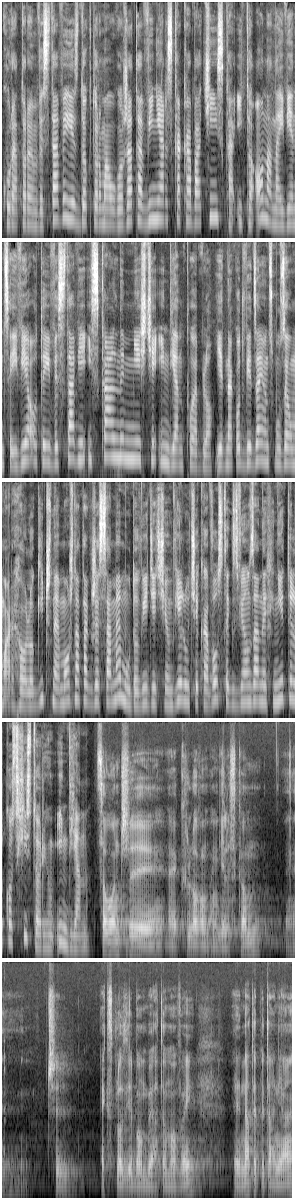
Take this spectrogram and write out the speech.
Kuratorem wystawy jest dr Małgorzata Winiarska-Kabacińska i to ona najwięcej wie o tej wystawie i skalnym mieście Indian Pueblo. Jednak odwiedzając Muzeum Archeologiczne można także samemu dowiedzieć się wielu ciekawostek związanych nie tylko z historią Indian. Co łączy e, królową angielską e, czy eksplozję bomby atomowej? E, Na te pytania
